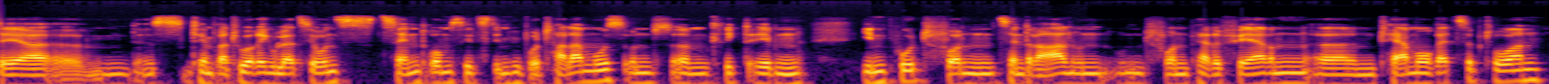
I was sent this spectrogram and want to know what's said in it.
der, ähm, das Temperaturregulationszentrum sitzt im Hypothalamus und ähm, kriegt eben Input von zentralen und, und von peripheren ähm, Thermorezeptoren.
